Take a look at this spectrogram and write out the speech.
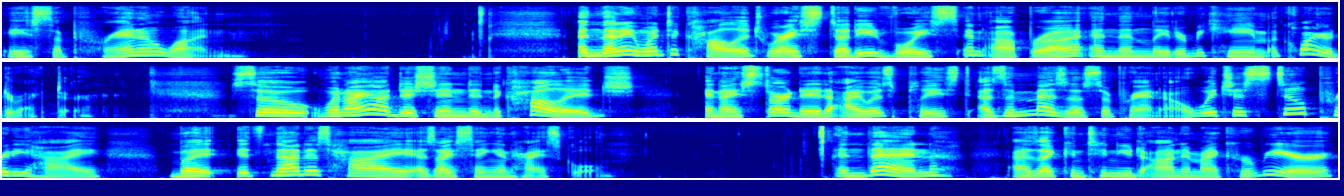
a soprano one. And then I went to college where I studied voice and opera and then later became a choir director. So when I auditioned into college, and I started, I was placed as a mezzo soprano, which is still pretty high, but it's not as high as I sang in high school. And then, as I continued on in my career,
